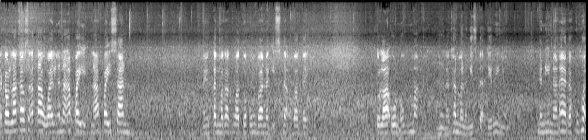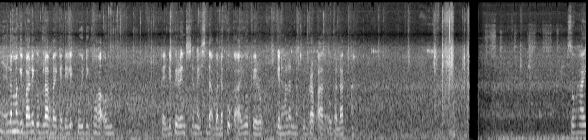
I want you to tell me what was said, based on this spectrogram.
Lakaw-lakaw sa ata while nga naapay naapay san. Ngayon tang makakuha to kung ba nag-isda ba kay tulaon ugma. Naghan man nag-isda diri nyo. Ganina na kakuha niya ilang magibalik og labay kay dili pwede kuhaon. Kay difference siya nga isda badako kaayo pero kinahanglan na sobra pa ato kadak. ah. So hi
